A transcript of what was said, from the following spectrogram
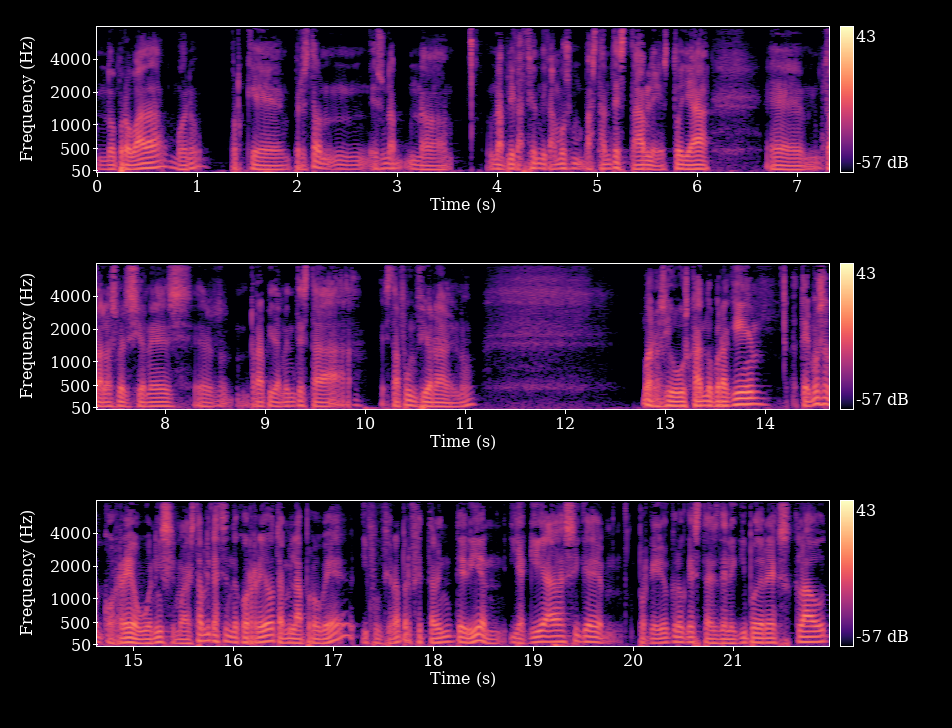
no probada, bueno, porque, pero esto es una una aplicación, digamos, bastante estable. Esto ya, eh, todas las versiones eh, rápidamente está, está funcional, ¿no? Bueno, sigo buscando por aquí. Tenemos el correo, buenísima. Esta aplicación de correo también la probé y funciona perfectamente bien. Y aquí así que, porque yo creo que esta es del equipo de Nextcloud,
